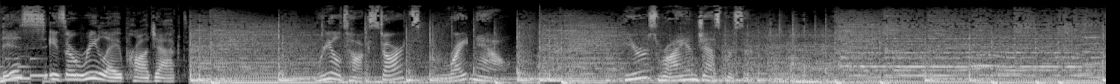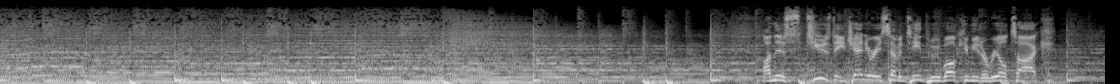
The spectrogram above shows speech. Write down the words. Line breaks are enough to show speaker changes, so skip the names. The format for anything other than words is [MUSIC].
This is a relay project.
Real Talk starts right now. Here's Ryan Jespersen.
On this Tuesday, January 17th, we welcome you to Real Talk.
